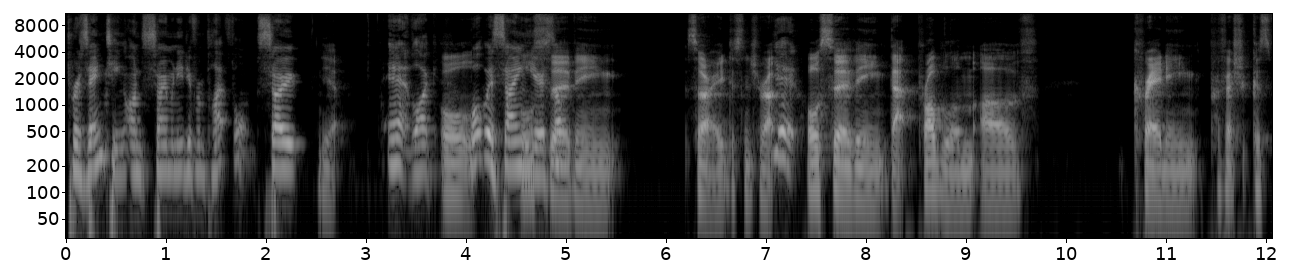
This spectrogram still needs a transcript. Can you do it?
presenting on so many different platforms. So, yeah. Yeah, like all, what we're saying all here, serving sorry, just interrupt. Yeah. Or serving that problem of creating professional because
